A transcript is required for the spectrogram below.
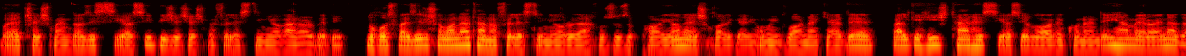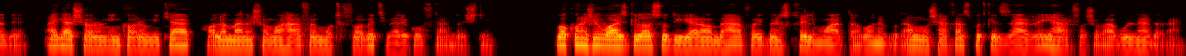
باید چشماندازی سیاسی پیش چشم فلسطینی ها قرار بدید. نخست وزیر شما نه تنها فلسطینی ها رو در خصوص پایان اشغالگری امیدوار نکرده بلکه هیچ طرح سیاسی قانع کننده ای هم ارائه نداده. اگر شارون این کارو می‌کرد حالا من و شما حرفای متفاوتی برای گفتن داشتیم. واکنش گلاس و دیگران به حرفهای برنز خیلی معدبانه بود اما مشخص بود که ذره حرفاش رو قبول ندارند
